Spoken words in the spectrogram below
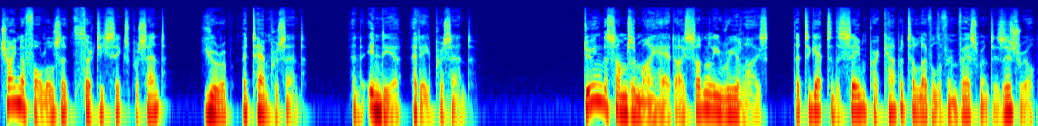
China follows at 36%, Europe at 10%, and India at 8%. Doing the sums in my head, I suddenly realize that to get to the same per capita level of investment as Israel,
